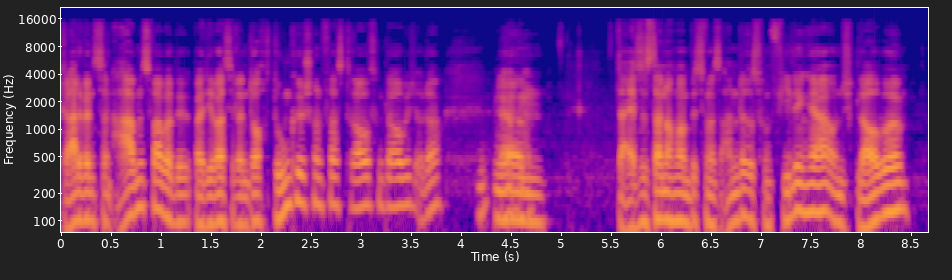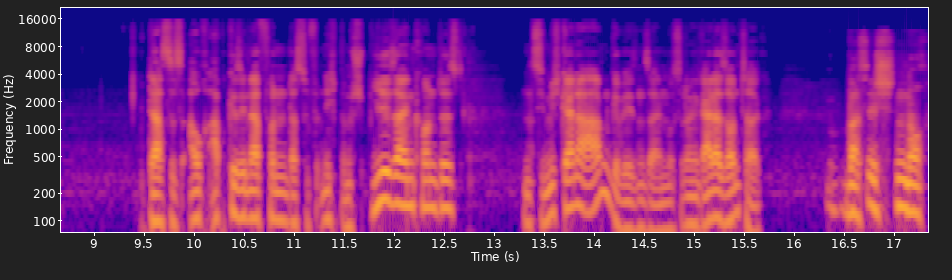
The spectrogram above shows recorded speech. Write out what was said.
gerade wenn es dann abends war, bei, bei dir war es ja dann doch dunkel schon fast draußen, glaube ich, oder? Ja. Ähm, da ist es dann nochmal ein bisschen was anderes vom Feeling her und ich glaube, dass es auch abgesehen davon, dass du nicht beim Spiel sein konntest, ein ziemlich geiler Abend gewesen sein muss oder ein geiler Sonntag. Was ich noch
